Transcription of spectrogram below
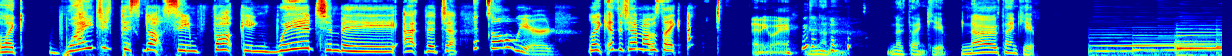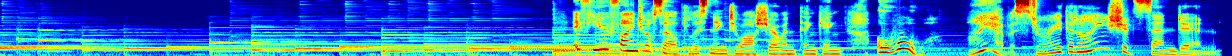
Like, why did this not seem fucking weird to me at the time? it's all weird. Like at the time, I was like, ah. Anyway. no, no, no, no, thank you, no, thank you. If you find yourself listening to our show and thinking, oh, I have a story that I should send in,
